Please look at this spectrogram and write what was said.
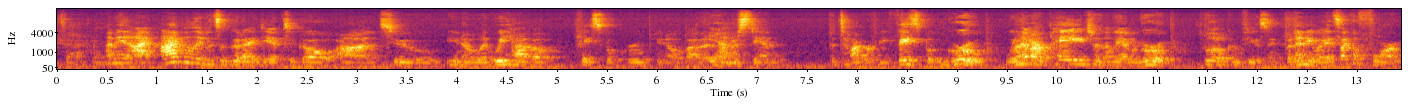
exactly. I mean, I, I believe it's a good idea to go on to, you know, like we have a Facebook group, you know, about it, Yeah. understand photography Facebook group. We have our page and then we have a group. It's a little confusing, but anyway, it's like a forum.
